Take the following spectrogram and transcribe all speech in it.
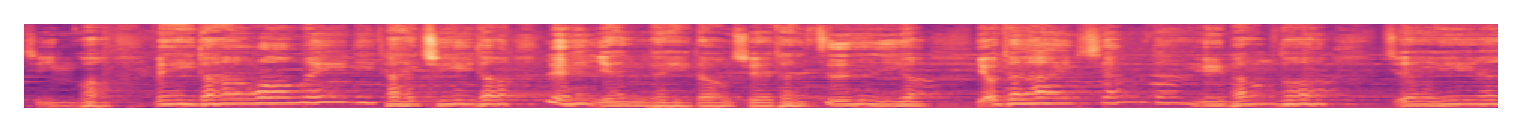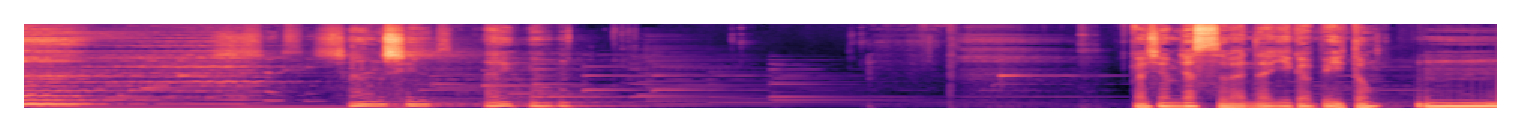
经过。每当我为你抬起头，连眼泪都觉得自由。有的爱像大雨滂沱，却依然相信彩虹。感谢我们家思文的一个壁咚，嗯，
